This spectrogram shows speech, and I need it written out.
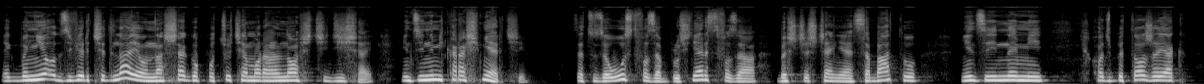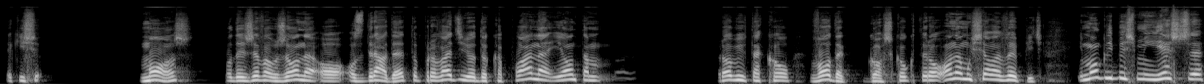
jakby nie odzwierciedlają naszego poczucia moralności dzisiaj. Między innymi kara śmierci za cudzołóstwo, za bluźnierstwo, za bezczeszczenie sabatu. Między innymi choćby to, że jak jakiś mąż podejrzewał żonę o, o zdradę, to prowadził ją do kapłana i on tam robił taką wodę gorzką, którą ona musiała wypić. I moglibyśmy jeszcze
